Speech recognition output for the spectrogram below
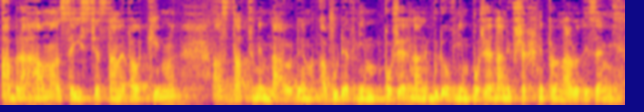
Abraham se jistě stane velkým a zdatným národem a bude v něm požehnány, budou v něm požehnány všechny pro národy země.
